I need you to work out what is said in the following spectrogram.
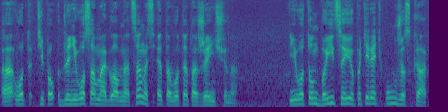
А вот типа для него самая главная ценность это вот эта женщина. И вот он боится ее потерять ужас как.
